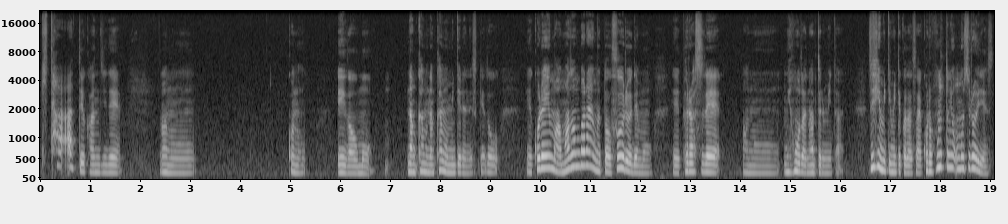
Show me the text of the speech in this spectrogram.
来たっていう感じであのー、この映画をもう何回も何回も見てるんですけど、えー、これ今 Amazon プライムと Hulu でも、えー、プラスで、あの見放題になってるみたい。是非見てみてください。これ本当に面白いです。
